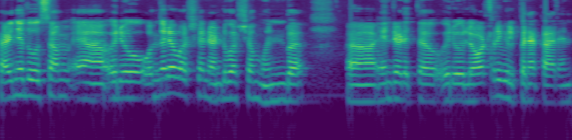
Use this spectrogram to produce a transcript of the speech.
കഴിഞ്ഞ ദിവസം ഒരു ഒന്നര വർഷം രണ്ട് വർഷം മുൻപ് എന്റെ അടുത്ത് ഒരു ലോട്ടറി വിൽപ്പനക്കാരൻ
